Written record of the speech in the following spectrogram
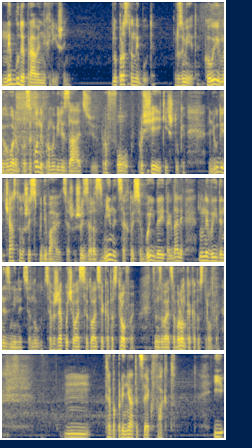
Не буде правильних рішень. Ну просто не буде. Розумієте? Коли ми говоримо про закони про мобілізацію, про ФОП, про ще якісь штуки, люди часто на щось сподіваються, що щось зараз зміниться, хтось вийде і так далі. Ну не вийде, не зміниться. Ну це вже почалась ситуація катастрофи. Це називається воронка катастрофи. Треба прийняти це як факт. І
